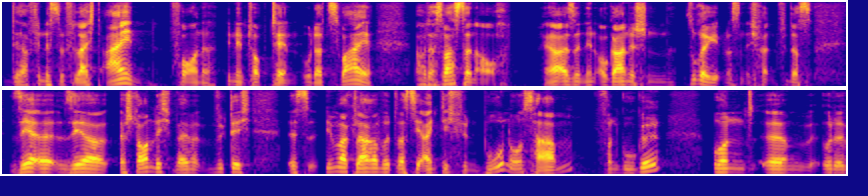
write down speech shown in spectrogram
da findest du vielleicht ein vorne in den Top Ten oder zwei, aber das war's dann auch. Ja, also in den organischen Suchergebnissen. Ich finde das sehr, äh, sehr erstaunlich, weil wirklich es immer klarer wird, was die eigentlich für einen Bonus haben von Google und ähm, oder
